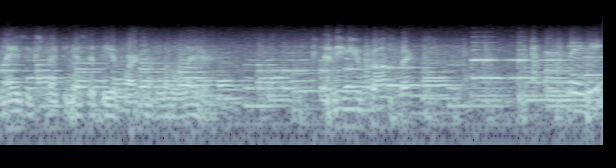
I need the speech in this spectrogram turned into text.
Mae's expecting us at the apartment a little later. Any new prospects? Maybe.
